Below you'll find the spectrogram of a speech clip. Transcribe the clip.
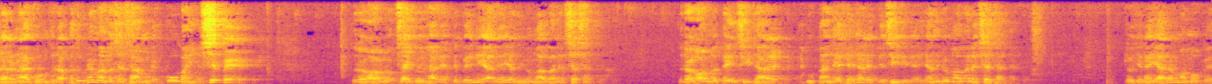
ဒရဏဂုံဆိုတာဘယ်သူမှမဆက်ဆံဘူးတဲ့ကိုယ်ပိုင်အစ်စ်ပဲသူတော်ကောင်းတို့စိုက်ကြိုးထားတဲ့တစ်ပင်နေရာလေရန်မျိုး၅ပါးနဲ့ဆက်ဆံသူတော်ကောင်းတို့သိသိထားတဲ့အခုဗန်နဲ့ထည့်ထားတဲ့ပစ္စည်းတွေလေရန်မျိုး၅ပါးနဲ့ဆက်ဆံတယ်လိုချင်တဲ့ရတာမှမဟုတ်ပဲ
